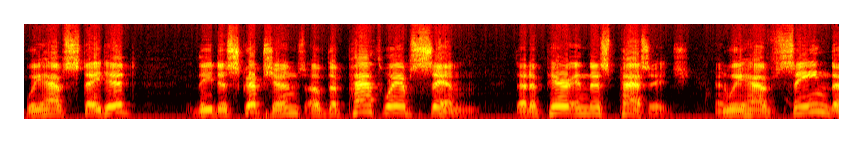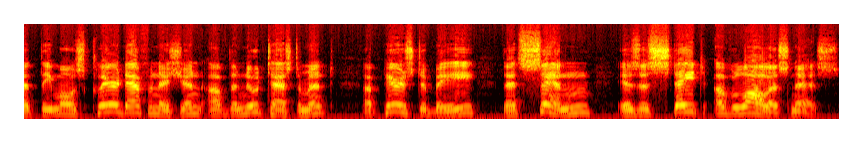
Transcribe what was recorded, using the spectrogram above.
we have stated the descriptions of the pathway of sin that appear in this passage, and we have seen that the most clear definition of the New Testament appears to be that sin is a state of lawlessness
